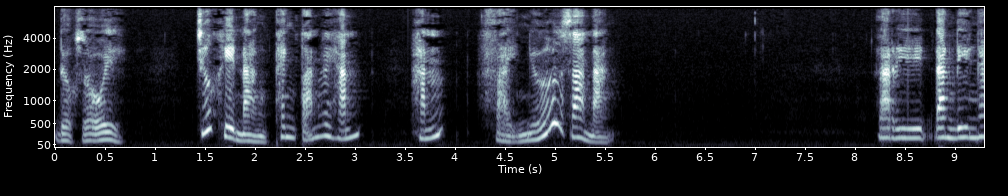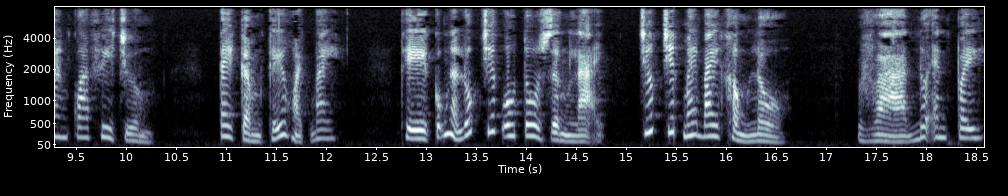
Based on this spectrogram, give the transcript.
Được rồi, trước khi nàng thanh toán với hắn, hắn phải nhớ ra nàng. Larry đang đi ngang qua phi trường, tay cầm kế hoạch bay, thì cũng là lúc chiếc ô tô dừng lại trước chiếc máy bay khổng lồ, và Noel Pay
